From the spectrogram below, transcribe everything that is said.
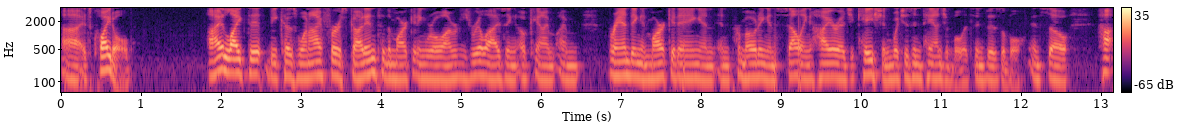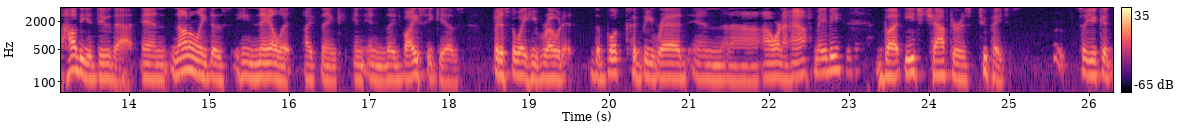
Uh, it's quite old. I liked it because when I first got into the marketing role, I was realizing, okay, I'm, I'm branding and marketing and, and promoting and selling higher education, which is intangible, it's invisible. And so, how, how do you do that? And not only does he nail it, I think, in, in the advice he gives, but it's the way he wrote it. The book could be read in an uh, hour and a half, maybe, but each chapter is two pages. So you could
